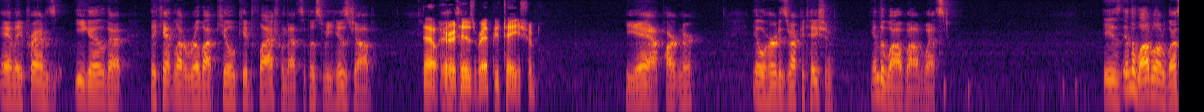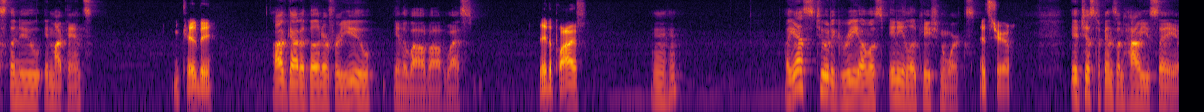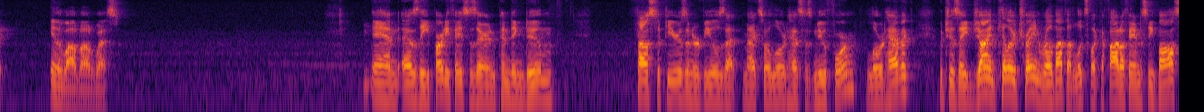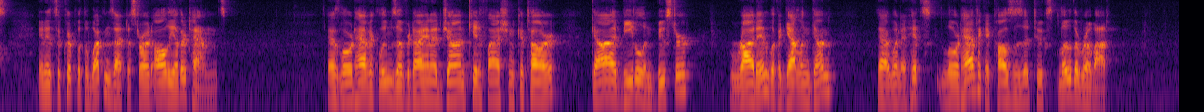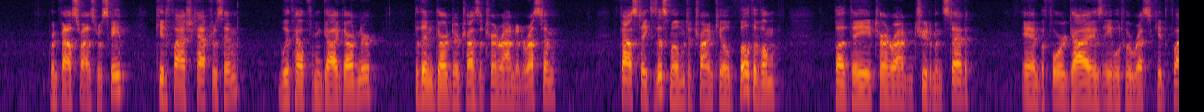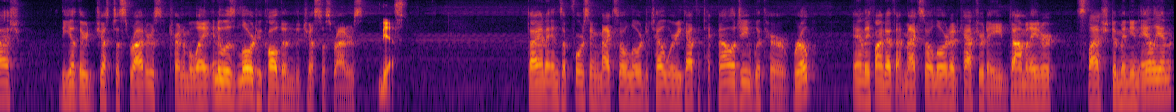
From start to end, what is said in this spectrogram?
and they pray on his ego that they can't let a robot kill Kid Flash when that's supposed to be his job. That'll hurt his reputation. Yeah, partner. It'll hurt his reputation in the Wild Wild West. Is In the Wild Wild West the new In My Pants? It could be. I've got a boner for you in the Wild Wild West. It applies. Mm-hmm. I guess to a degree, almost any location works. It's true. It just depends on how you say it in the Wild Wild West. And as the party faces their impending doom, Faust appears and reveals that Maxwell Lord has his new form, Lord Havoc, which is a giant killer train robot that looks like a Final Fantasy boss, and it's equipped with the weapons that destroyed all the other towns. As Lord Havoc looms over Diana, John, Kid Flash, and Katar, Guy, Beetle, and Booster ride in with a Gatling gun that when it hits Lord Havoc, it causes it to explode the robot. When Faust tries to escape, Kid Flash captures him with help from Guy Gardner, but then Gardner tries to turn around and arrest him. Faust takes this moment to try and kill both of them, but they turn around and shoot him instead. And before Guy is able to arrest Kid Flash, the other Justice Riders turn him away, and it was Lord who called them the Justice Riders. Yes. Diana ends up forcing Maxwell Lord to tell where he got the technology with her rope, and they find out that Maxwell Lord had captured a Dominator slash Dominion alien,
